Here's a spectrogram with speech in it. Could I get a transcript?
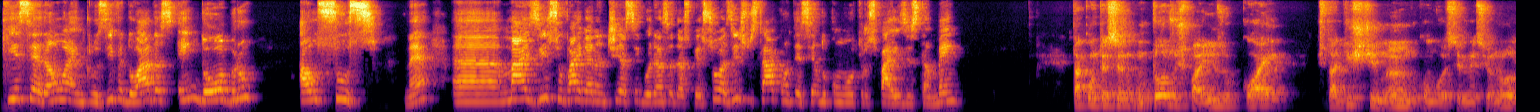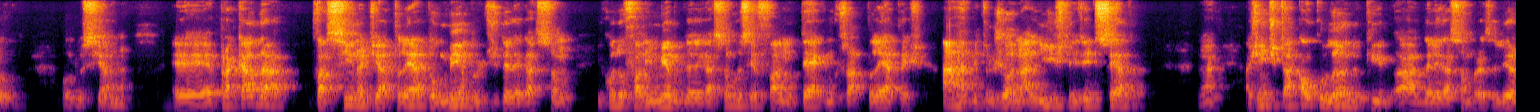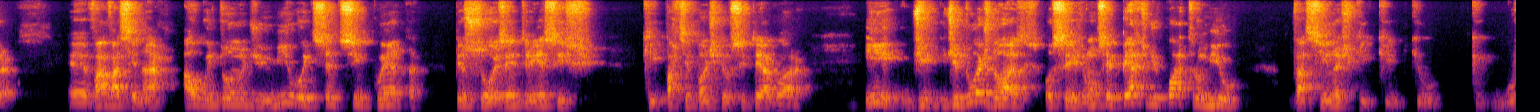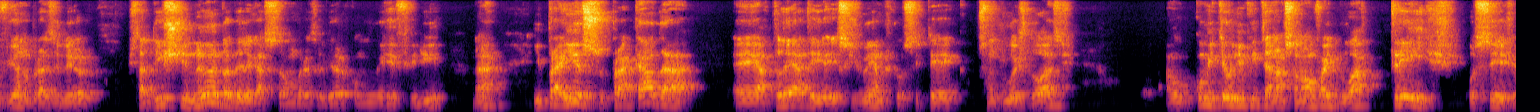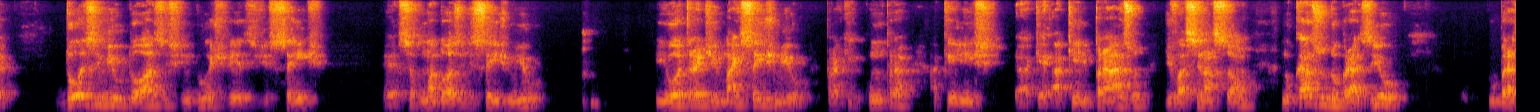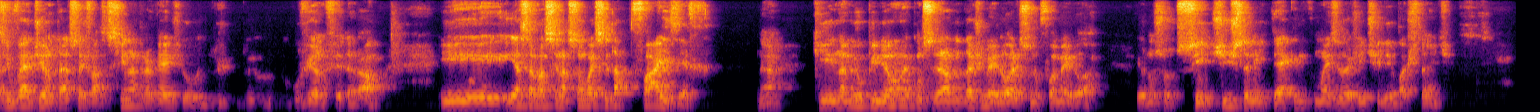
que serão, ah, inclusive, doadas em dobro ao SUS. Né? Uh, mas isso vai garantir a segurança das pessoas? Isso está acontecendo com outros países também? Está acontecendo com todos os países. O COI está destinando, como você mencionou, Luciana, é, para cada vacina de atleta ou membro de delegação, e quando eu falo em membro de delegação, você fala em técnicos, atletas, árbitros, jornalistas, etc. Né? A gente está calculando que a delegação brasileira é, vai vacinar algo em torno de 1.850 pessoas, entre esses que, participantes que eu citei agora. E de, de duas doses, ou seja, vão ser perto de 4 mil vacinas que, que, que, o, que o governo brasileiro está destinando à delegação brasileira, como me referi, né? E para isso, para cada é, atleta e esses membros que eu citei, são duas doses, o Comitê Olímpico Internacional vai doar três, ou seja, 12 mil doses em duas vezes de seis, é, uma dose de 6 mil e outra de mais 6 mil, para que cumpra aqueles, aquele prazo de vacinação. No caso do Brasil, o Brasil vai adiantar essas vacinas através do, do, do governo federal, e, e, essa vacinação vai ser da Pfizer, né? que, na minha opinião, é considerada das melhores, se não for a melhor. Eu não sou cientista nem técnico, mas a gente lê bastante.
